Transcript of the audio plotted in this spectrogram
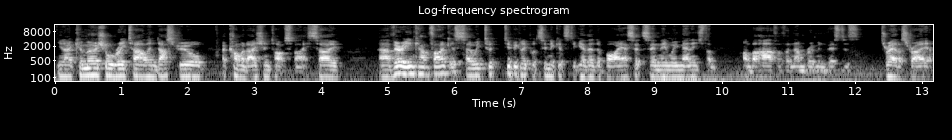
you know, commercial, retail, industrial, accommodation type space. So, uh, very income focused. So, we t- typically put syndicates together to buy assets and then we manage them on behalf of a number of investors throughout Australia.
